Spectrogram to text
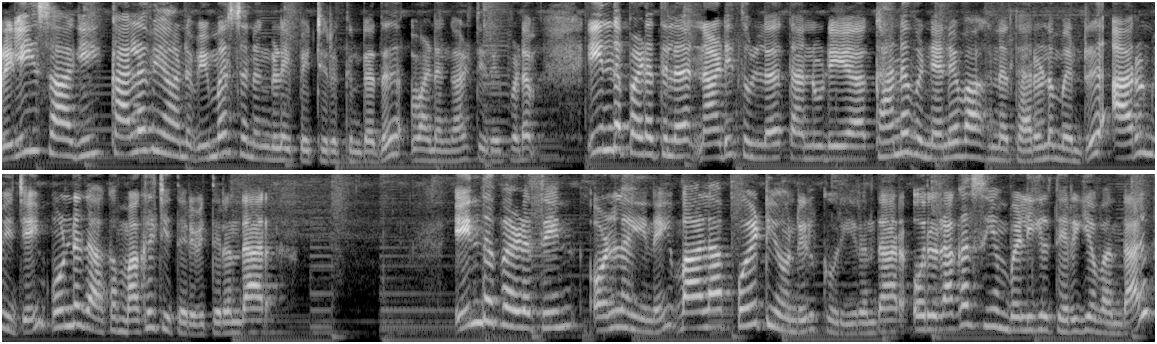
ரிலீஸ் ஆகி கலவையான விமர்சனங்களை பெற்றிருக்கின்றது வணங்கால் திரைப்படம். இந்த படத்துல நடித்துள்ள தன்னுடைய கனவு நினைவாகின தருணம் என்று அருண் விஜய் முன்னதாக மகிழ்ச்சி தெரிவித்திருந்தார். இந்த படத்தின் ஒன்லைனை பாலா பேட்டி ஒன்றில் கூறியிருந்தார். ஒரு ரகசியம் வெளியில் தெரிய வந்தால்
